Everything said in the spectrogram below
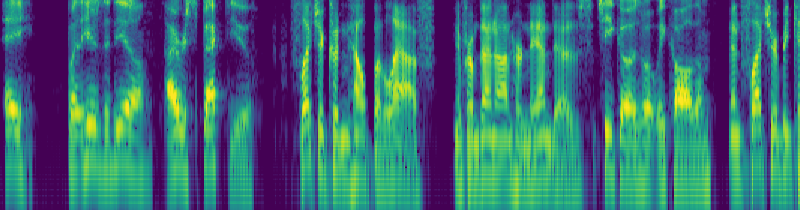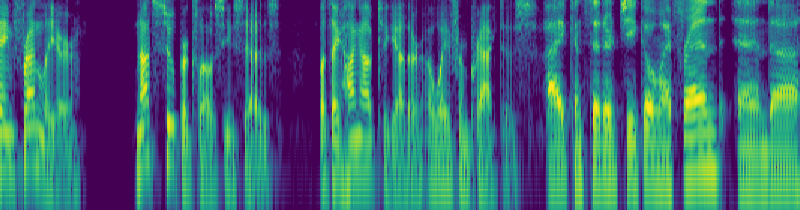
"Hey, but here's the deal. I respect you." Fletcher couldn't help but laugh, and from then on, Hernandez, Chico is what we call them, and Fletcher became friendlier. Not super close, he says, but they hung out together away from practice. I considered Chico my friend, and uh,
